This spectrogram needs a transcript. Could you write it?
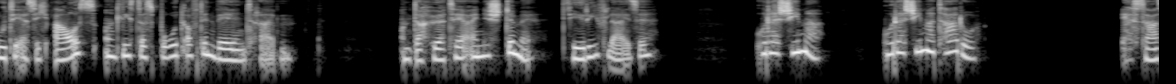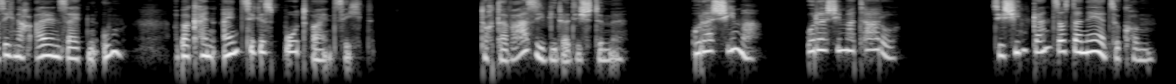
ruhte er sich aus und ließ das Boot auf den Wellen treiben. Und da hörte er eine Stimme, die rief leise Urashima, Urashima Taro. Er sah sich nach allen Seiten um, aber kein einziges Boot war in Sicht. Doch da war sie wieder, die Stimme. Urashima, Urashima Taro. Sie schien ganz aus der Nähe zu kommen.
